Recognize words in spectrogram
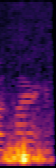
on fire.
